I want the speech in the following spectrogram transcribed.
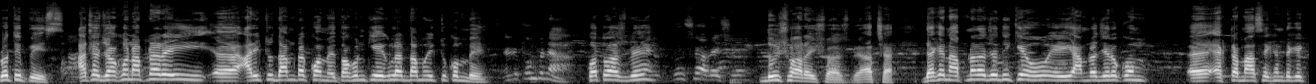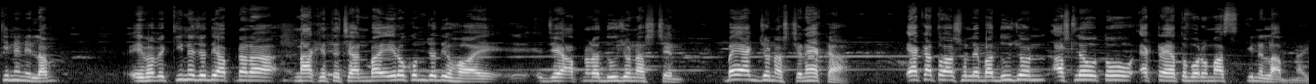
প্রতি পিস আচ্ছা যখন আপনার এই আহ, আরেকটু দামটা কমে তখন কি এগুলার দামও একটু কমবে? এটা কমবে না। কত আসবে? দুইশো আড়াইশো। আসবে। আচ্ছা দেখেন আপনারা যদি কেউ এই আমরা যেরকম একটা মাছ এখান থেকে কিনে নিলাম এইভাবে কিনে যদি আপনারা না খেতে চান বা এরকম যদি হয়, যে আপনারা দুইজন আসছেন বা একজন আসছেন একা একা তো আসলে বা দুজন আসলেও তো একটা এত বড় মাছ কিনে লাভ নাই।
